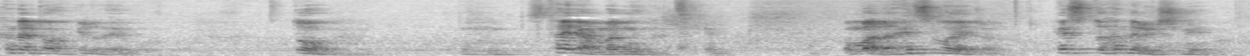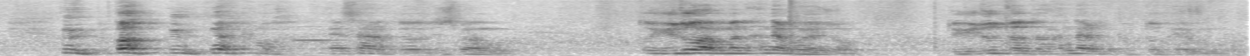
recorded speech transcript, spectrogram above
한 달 동안 학교도 되고 또 음, 스타일이 안 맞는 것 같아. 엄마 나 헬스 보내줘. 헬스도 한 달 열심히 해. 응, 아, 응, 나, 뭐, 헬스 하나 또 열심히 하고. 또 유도 한 번 한 달 보내줘. 또 유도도 한 달 또 배우고.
